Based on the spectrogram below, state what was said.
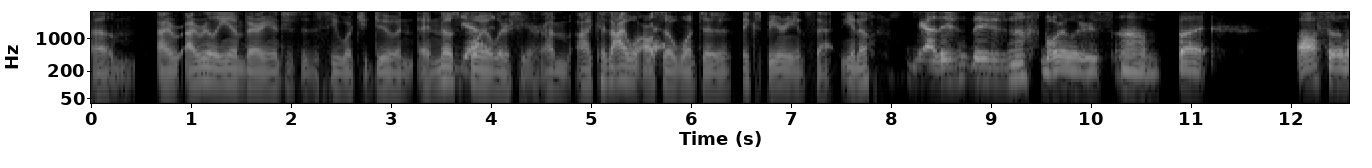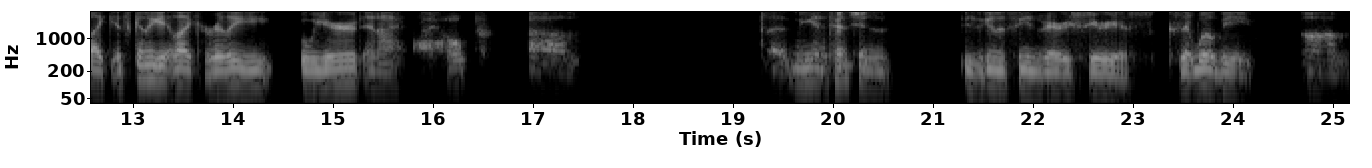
um, I I really am very interested to see what you do and, and no Yeah. spoilers here. I'm I because I will also want to experience that. You know. Yeah, there's there's no spoilers. Um, but also like it's gonna get like really weird, and I I hope um uh, the intention is gonna seem very serious because it will be um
